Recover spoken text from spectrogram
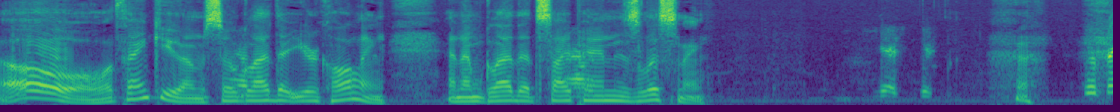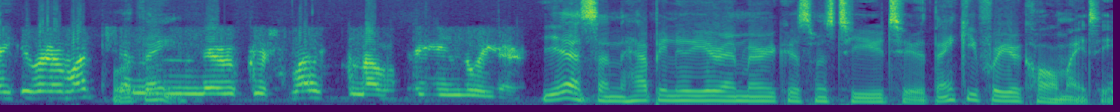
Oh, well, thank you. I'm so glad that you're calling, and I'm glad that Saipan is listening. Yes, yes. so thank you very much, Well, and thank- Merry Christmas and a Happy New Year. Yes, and Happy New Year and Merry Christmas to you too. Thank you for your call, Mighty.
